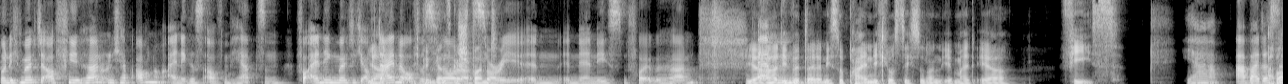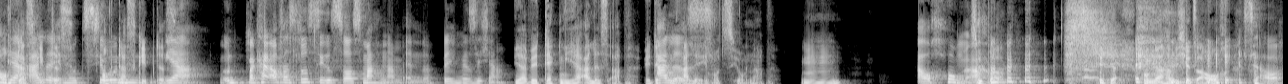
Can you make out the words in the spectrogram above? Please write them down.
und ich möchte auch viel hören und ich habe auch noch einiges auf dem Herzen. Vor allen Dingen möchte ich auch ja, deine Office Horror Story in, in der nächsten Folge hören. Ja, ähm, die wird leider nicht so peinlich lustig, sondern eben halt eher fies. Ja, aber das aber sind ja alle Emotionen. Auch das gibt es. Ja, und man kann auch was Lustiges draus machen am Ende, bin ich mir sicher. Ja, wir decken hier alles ab. Wir decken alles. alle Emotionen ab. Mhm. Auch Hunger. Super. ja, Hunger habe ich jetzt auch. ich auch.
